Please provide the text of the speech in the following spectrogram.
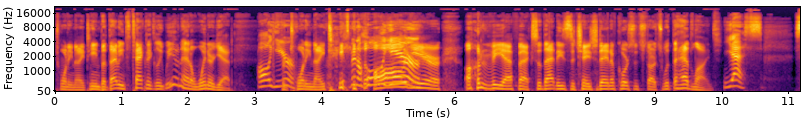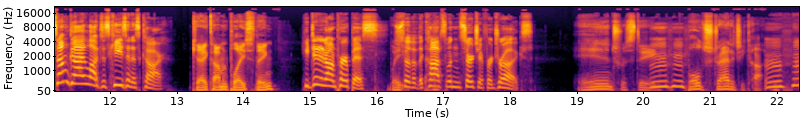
2019, but that means technically we haven't had a winner yet All for year. 2019. It's been a whole All year. year on VFX. So that needs to change today. And of course, it starts with the headlines. yes. Some guy locked his keys in his car. Okay, commonplace thing. He did it on purpose Wait, so that the cops wouldn't search it for drugs. Interesting. Mm-hmm. Bold strategy, Cotton. Mm-hmm.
